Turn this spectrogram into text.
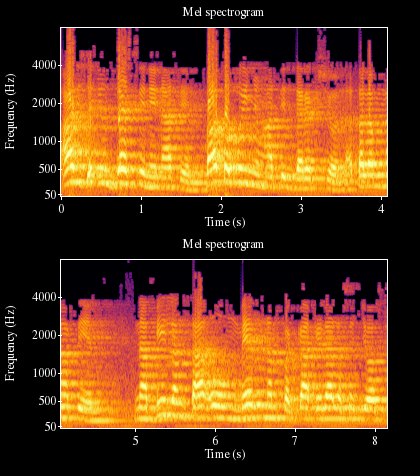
Alisin yung destiny natin. Babaguhin yung ating direksyon. At alam natin na bilang taong meron ng pagkakilala sa Diyos,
